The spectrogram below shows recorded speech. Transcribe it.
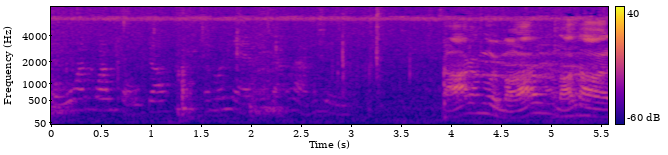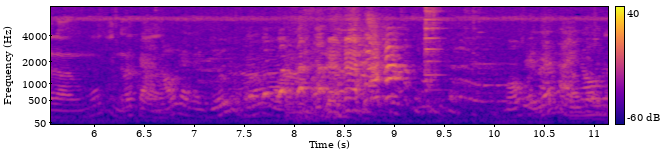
phụ anh qua anh phụ cho em ở nhà em chẳng làm đó có người mở mở lời là muốn gì nó nữa càng nói càng càng dướng nó hoài một cái giá này ngon nó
